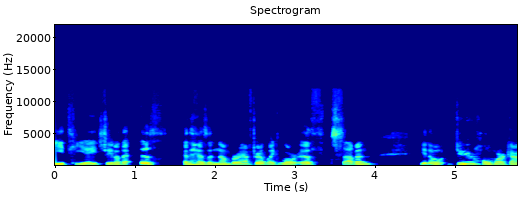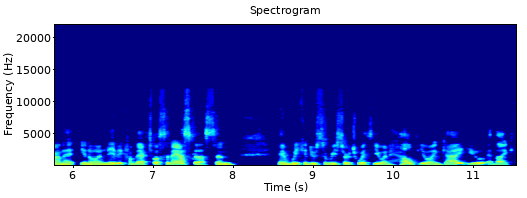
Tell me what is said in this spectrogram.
eth, you know, that ith and has a number after it, like Laureth seven, you know, do your homework on it. You know, and maybe come back to us and ask us, and and we can do some research with you and help you and guide you. And like,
